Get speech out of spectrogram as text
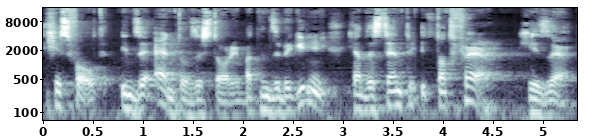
his fault in the end of the story. But in the beginning, he understands it's not fair. He's there.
